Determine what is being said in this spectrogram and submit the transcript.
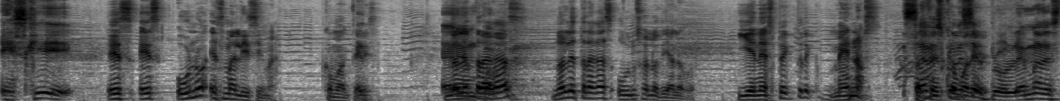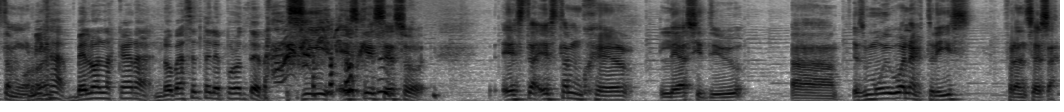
Es que. Es, es, uno, es malísima como actriz. Eh, no le tragas, no le tragas un solo diálogo. Y en Spectre, menos. ¿Sabes cuál es el problema de esta morra? Mija, velo a la cara, no veas el teleprompter. Sí, es que es eso. Esta, esta mujer, Lea Seydoux, uh, es muy buena actriz francesa.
